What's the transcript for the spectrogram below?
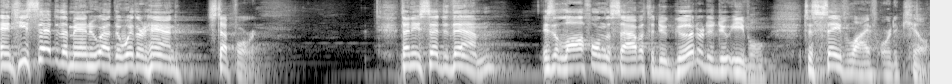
And he said to the man who had the withered hand, Step forward. Then he said to them, Is it lawful on the Sabbath to do good or to do evil, to save life or to kill?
